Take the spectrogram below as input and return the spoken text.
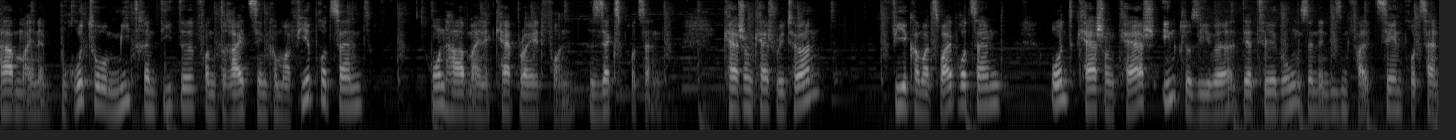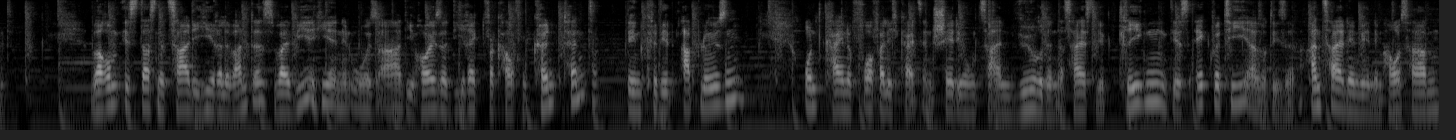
haben eine Brutto-Mietrendite von 13,4% und haben eine Cap Rate von 6%. Cash-on-Cash-Return 4,2% und Cash-on-Cash inklusive der Tilgung sind in diesem Fall 10%. Warum ist das eine Zahl, die hier relevant ist? Weil wir hier in den USA die Häuser direkt verkaufen könnten, den Kredit ablösen und keine Vorfälligkeitsentschädigung zahlen würden. Das heißt, wir kriegen das Equity, also diese Anteil, den wir in dem Haus haben,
